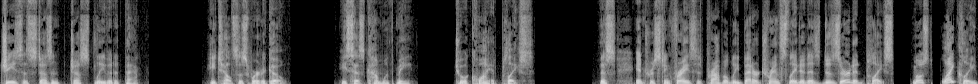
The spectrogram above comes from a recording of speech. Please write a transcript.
Jesus doesn't just leave it at that. He tells us where to go. He says, Come with me to a quiet place. This interesting phrase is probably better translated as deserted place. Most likely,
